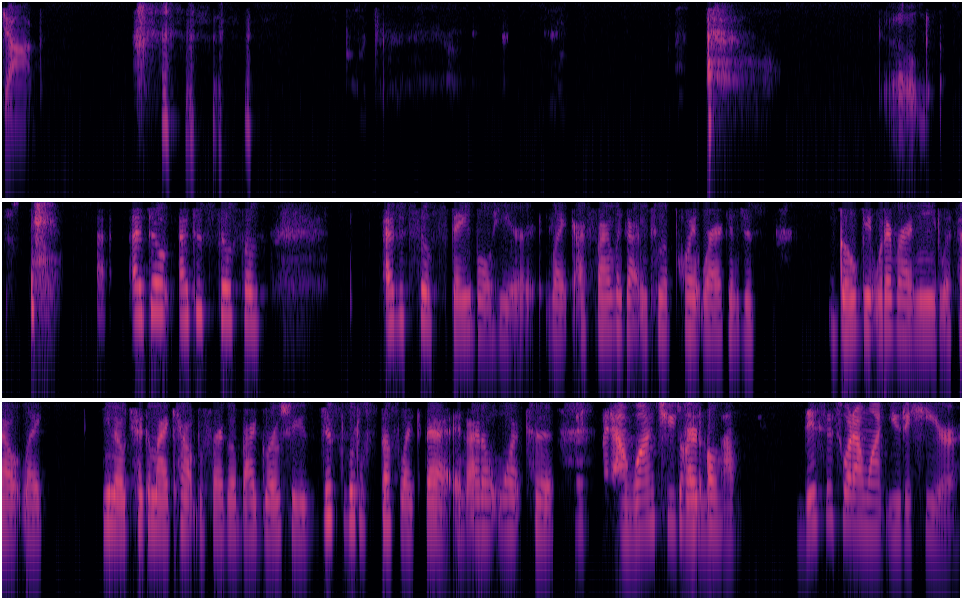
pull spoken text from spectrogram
job. oh, I- I don't. I just feel so. I just feel stable here. Like I finally gotten to a point where I can just go get whatever I need without like, you know, checking my account before I go buy groceries. Just little stuff like that. And I don't want to. But, but I want you to. off- this is what I want you to hear,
